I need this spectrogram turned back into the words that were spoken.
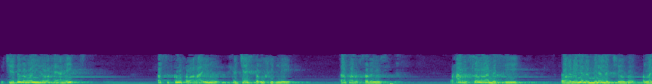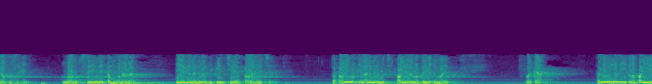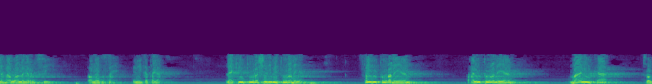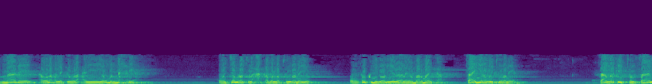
Ujeeddada looyida waxay ahayd qasadku wuxuu ahaa inuu xujaajta u khidmeeyo taasaa ruksada loo siiyey. Waxaa rukso labaad la siiyey oo habeenada mina la joogo laga fasaxay loo rukseeyo inay ka maqnaadaan iyagana nimanka geeli jiree xoolaha la jira. De xoolihii wax ilaalinaya ma jiro xoolihina la dayici maayo marka habeenadii la baryi lahaa waa laga rugseeyey waa loo fasaxay inay ka tagaan. Laakiin tuurashadii bay tuuranayaan. Say u tuuranayaan waxay u tuuranayaan maalinka tobnaadee xoolaha la gowracaye yowma naxri ah oo jamratulcaqaba la tuuranayo oo ruknigoon iyadana laga maarmaanka taa iyada way tuuranayaan. Taa markay tuurtaan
